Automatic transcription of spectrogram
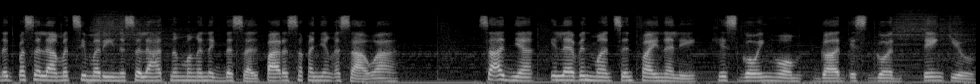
nagpasalamat si Marina sa lahat ng mga nagdasal para sa kanyang asawa. Saad niya, 11 months and finally, he's going home, God is good, thank you,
